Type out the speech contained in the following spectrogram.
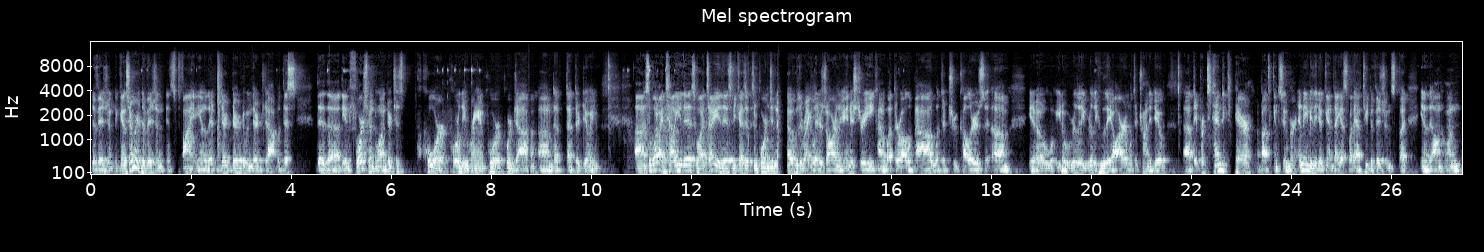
division. The consumer division is fine. You know, they're they're they're doing their job. But this the the the enforcement one, they're just poor, poorly ran, poor, poor job um, that, that they're doing. Uh, so what do I tell you this? Well, I tell you this because it's important to know who the regulators are in their industry, kind of what they're all about, what their true colors, um, you know, you know, really, really who they are and what they're trying to do. Uh, they pretend to care about the consumer, and maybe they do. Again, I guess why they have two divisions, but you know, the, on, on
